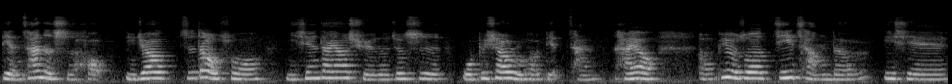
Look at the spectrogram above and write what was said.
点餐的时候，你就要知道说，你现在要学的就是我必须要如何点餐。还有，呃，譬如说机场的一些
